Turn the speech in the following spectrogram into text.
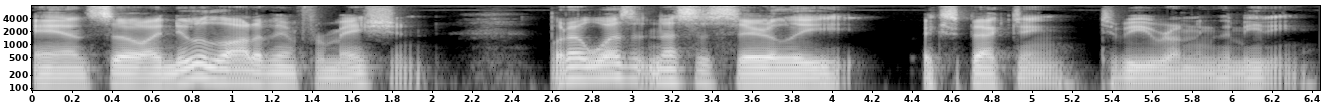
and so I knew a lot of information, but I wasn't necessarily expecting to be running the meeting.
